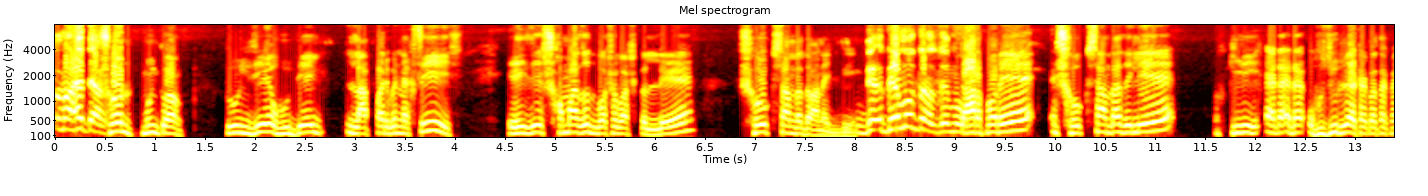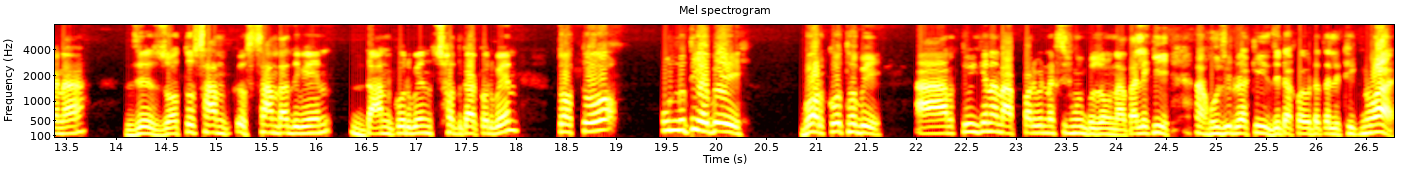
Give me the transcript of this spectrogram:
তোমার শোন মুই কং তুই যে হুদেই লাভ পারবেন নাকছিস? এই যে সমাজত বসবাস করলে শোক চাঁদা দেওয়া নাকবি তারপরে শোক চাঁদা দিলে কি এটা এটা হুজুরের একটা কথা কেনা যে যত চান- চাঁদা দিবেন দান করবেন সদগা করবেন তত উন্নতি হবে বরকত হবে। আর তুই কেনা না পারবেন না মুই বুঝং না। তাহলে কি হুজুররা কি যেটা কয় ওটা তাহলে ঠিক নয়?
